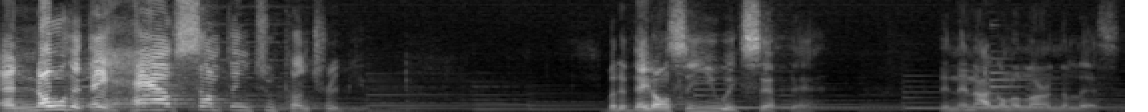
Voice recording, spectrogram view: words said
and know that they have something to contribute. But if they don't see you accept that, then they're not going to learn the lesson.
